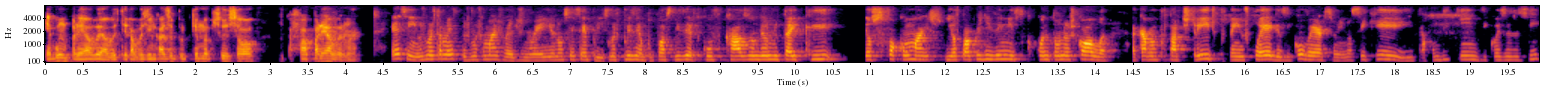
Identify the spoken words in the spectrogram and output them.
É bom para ela, ela ter aulas em casa porque tem uma pessoa só a falar para ela, não é? É assim, os meus também, os meus são mais velhos, não é? E eu não sei se é por isso, mas por exemplo, posso dizer-te que houve casos onde eu notei que eles se focam mais e eles próprios dizem isso, que quando estão na escola acabam por estar distraídos porque têm os colegas e conversam e não sei o quê, e trocam biquinhos e coisas assim,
